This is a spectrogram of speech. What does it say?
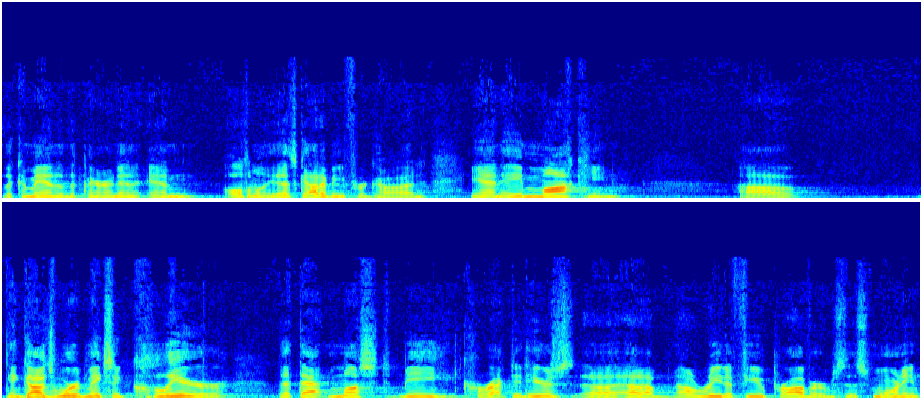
the command of the parent, and, and ultimately that's got to be for God, and a mocking. Uh, and God's word makes it clear that that must be corrected. Here's, uh, I'll, I'll, read a few Proverbs this morning.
